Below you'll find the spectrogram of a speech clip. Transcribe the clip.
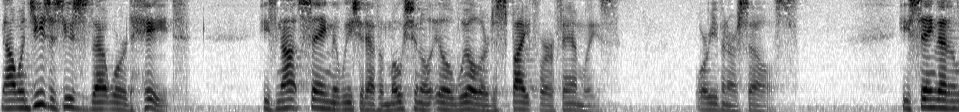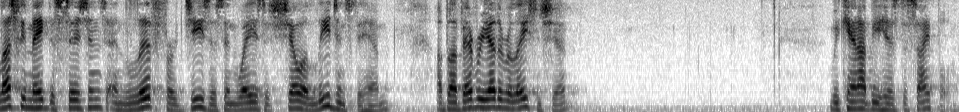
Now, when Jesus uses that word hate, He's not saying that we should have emotional ill will or despite for our families or even ourselves. He's saying that unless we make decisions and live for Jesus in ways that show allegiance to Him above every other relationship, we cannot be His disciple.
